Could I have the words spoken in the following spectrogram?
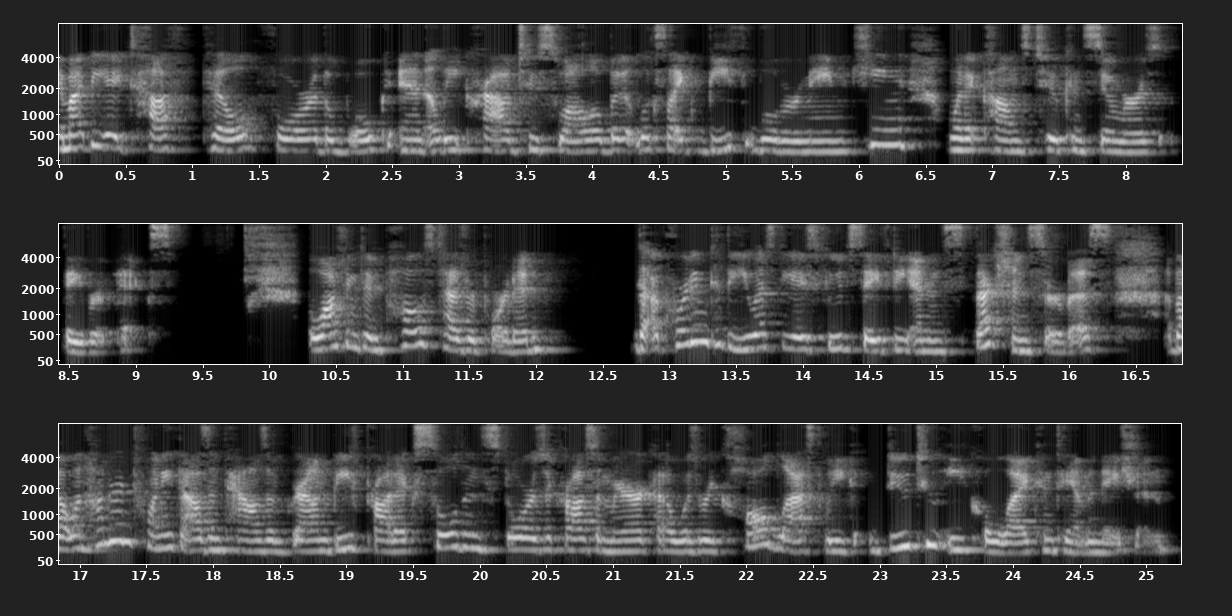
It might be a tough pill for the woke and elite crowd to swallow, but it looks like beef will remain king when it comes to consumers' favorite picks. The Washington Post has reported that according to the USDA's Food Safety and Inspection Service, about 120,000 pounds of ground beef products sold in stores across America was recalled last week due to E. coli contamination.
